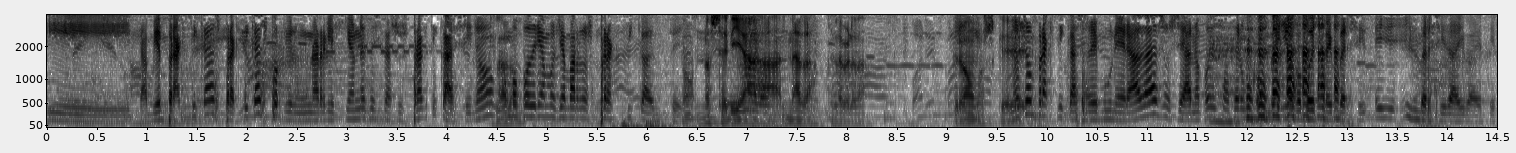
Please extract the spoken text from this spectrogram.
y también prácticas, prácticas porque una religión necesita sus prácticas, si no, Claro. ¿cómo podríamos llamarnos practicantes? No, no sería nada, la verdad. Pero vamos, que... No son prácticas remuneradas, o sea, no podéis hacer un convenio con vuestra i- inversidad, iba a decir.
